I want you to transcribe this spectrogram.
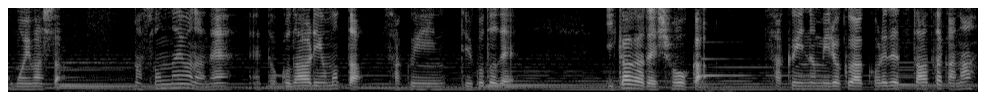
思いました、まあ、そんなようなね、えっと、こだわりを持った作品ということでいかがでしょうか？作品の魅力はこれで伝わったかな？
